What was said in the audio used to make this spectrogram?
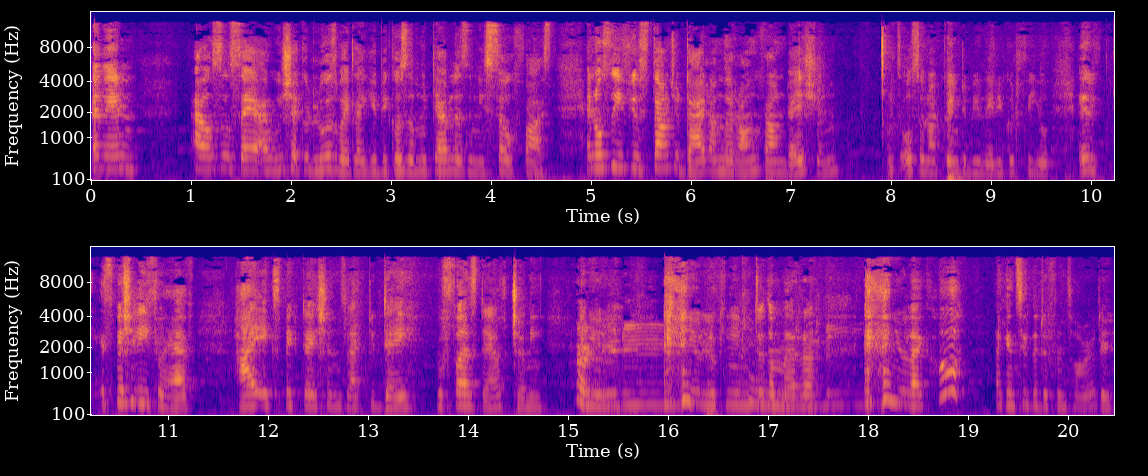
And then I also say I wish I could lose weight like you because the metabolism is so fast. And also, if you start your diet on the wrong foundation, it's also not going to be very good for you. If, especially if you have high expectations, like today, your first day of gymming, and, you, and you're looking into the mirror, and you're like, oh, I can see the difference already.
